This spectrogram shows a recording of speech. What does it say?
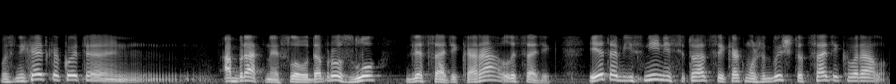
возникает какое-то обратное слово «добро», «зло» для цадика, «ра» – «цадик». И это объяснение ситуации, как может быть, что цадик варалу.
